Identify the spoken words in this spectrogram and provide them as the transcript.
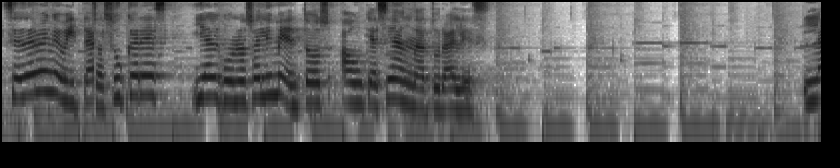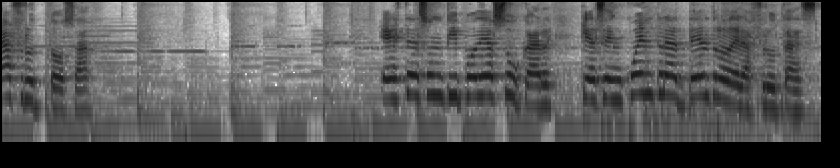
se deben evitar azúcares y algunos alimentos aunque sean naturales. La fructosa. Este es un tipo de azúcar que se encuentra dentro de las frutas.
